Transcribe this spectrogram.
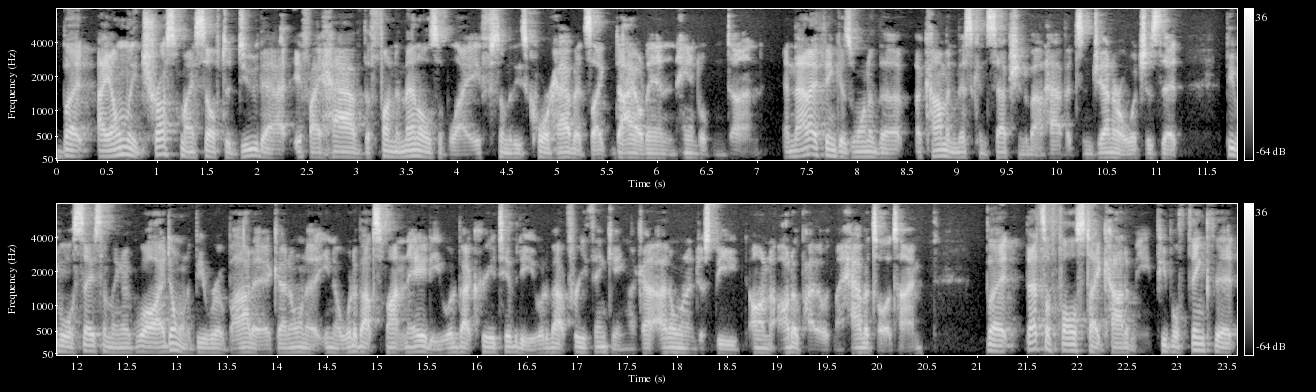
But I only trust myself to do that if I have the fundamentals of life, some of these core habits like dialed in and handled and done. And that I think is one of the a common misconception about habits in general, which is that people will say something like, "Well, I don't want to be robotic. I don't want to, you know, what about spontaneity? What about creativity? What about free thinking? Like, I, I don't want to just be on autopilot with my habits all the time." But that's a false dichotomy. People think that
